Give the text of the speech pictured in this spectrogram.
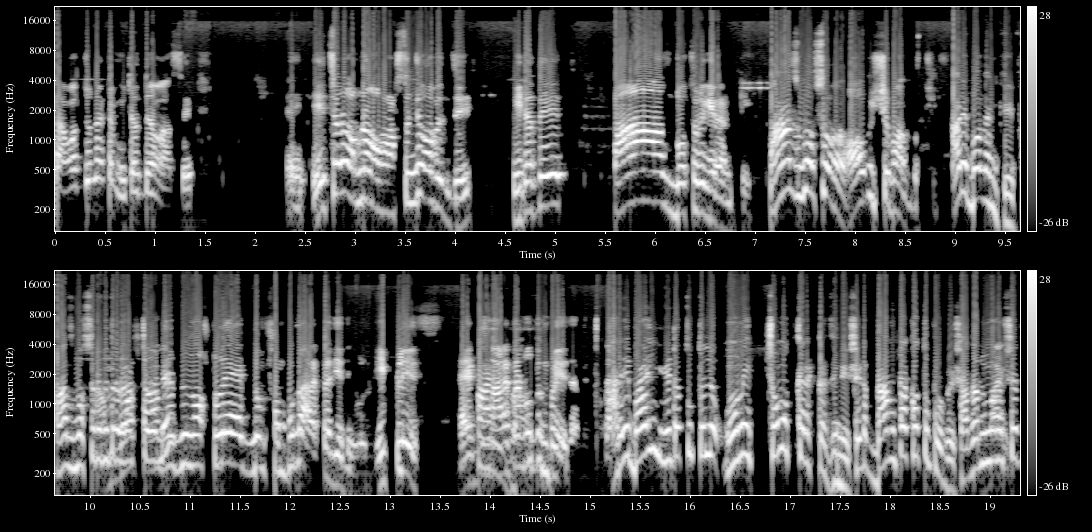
চাওয়ার জন্য একটা মিটার দেওয়া আছে। এছাড়াও আপনার আশ্চর্য হবেন যে এটাতে পাঁচ বছরের গ্যারান্টি পাঁচ বছর? অবশ্যই পাঁচ বছর। আরে বলেন কি পাঁচ বছরের ভিতরে নষ্ট হলে? নষ্ট হলে একদম সম্পূর্ণ আরেকটা দিয়ে দিব। রিপ্লেস আরে ভাই এটা তো তাহলে অনেক চমৎকার একটা জিনিস। এটা দামটা কত পড়বে? সাধারণ মানুষের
